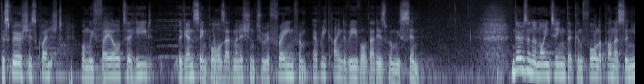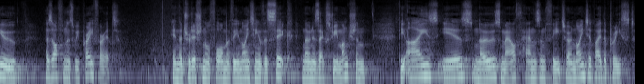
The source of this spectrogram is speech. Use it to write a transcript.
The Spirit is quenched when we fail to heed again St. Paul's admonition to refrain from every kind of evil, that is, when we sin. There is an anointing that can fall upon us anew as often as we pray for it. In the traditional form of the anointing of the sick, known as extreme unction, the eyes, ears, nose, mouth, hands, and feet are anointed by the priest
